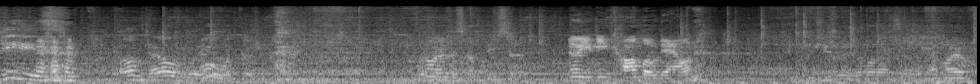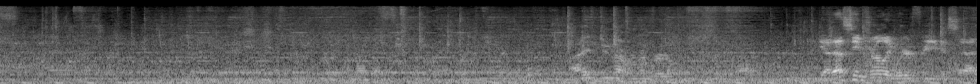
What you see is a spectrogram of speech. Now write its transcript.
Jeez. Calm down, boy. Whoa, boy. what the? What do I have this update set? No, you mean combo down. Excuse me, I'm. I might have. I do not remember. Yeah, that seems really weird for you to set.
